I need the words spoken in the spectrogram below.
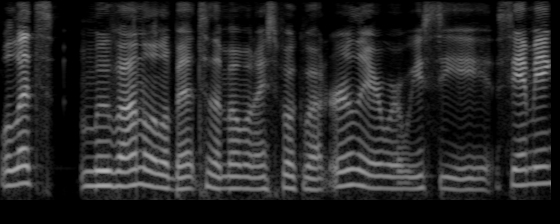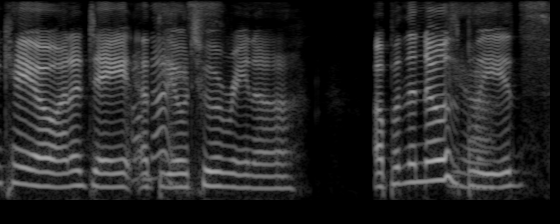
Well, let's move on a little bit to the moment I spoke about earlier where we see Sammy and KO on a date Oh, at the. O2 Arena up in the nosebleeds.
